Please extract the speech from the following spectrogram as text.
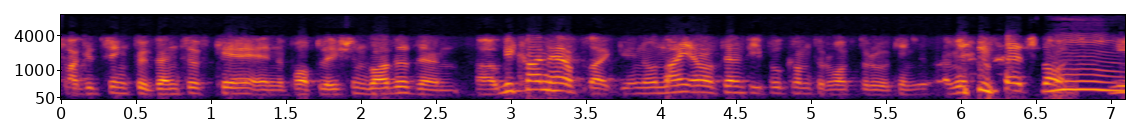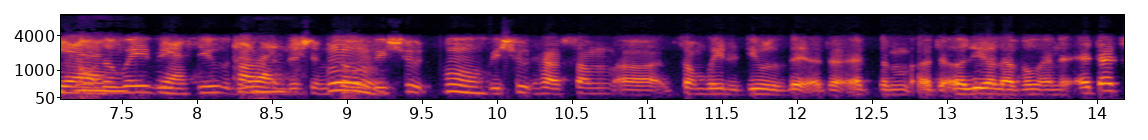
targeting preventive care in the population rather than uh, we can't have like you know nine out of ten people come to the hospital. Can you? I mean that's not, Yes, not the way we yes, deal with this condition. So we should we should have some uh, some way to deal with it at the, at the, at the earlier level, and that's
